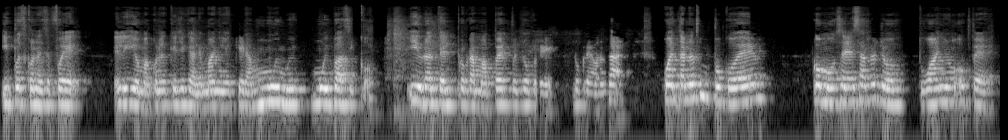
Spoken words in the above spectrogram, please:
Y pues con ese fue el idioma con el que llegué a Alemania, que era muy, muy, muy básico. Y durante el programa PER, pues logré, logré avanzar. Cuéntanos un poco de cómo se desarrolló tu año o PER,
